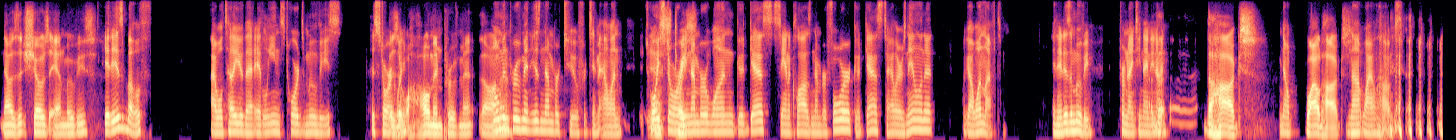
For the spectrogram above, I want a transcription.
Now, is it shows and movies? It is both. I will tell you that it leans towards movies Is historically. it Home Improvement though? Home? Improvement is number two for Tim Allen. Toy Yes, Story Toy- number one, good guess. Santa Clause number four, good guess. Tyler is nailing it. We got one left, and it is a movie from 1999. Uh, the, uh, the Hogs, nope, Wild Hogs. not Wild Hogs.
